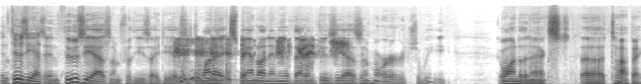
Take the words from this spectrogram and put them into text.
enthusiasm enthusiasm for these ideas. Do you want to expand on any of that enthusiasm, or should we go on to the next uh, topic.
